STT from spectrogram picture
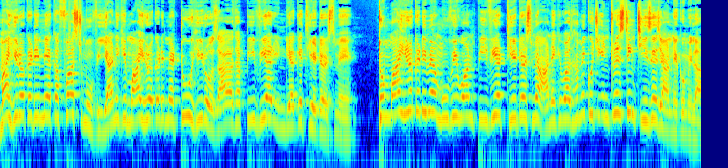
माई हीरो अकेडमिया का फ़र्स्ट मूवी यानी कि My Hero Academia two heroes आया था पीवीआर इंडिया के थिएटर्स में। तो My Hero Academia movie one PVR theatres में आने के बाद हमें कुछ इंटरेस्टिंग चीज़ें जानने को मिला।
